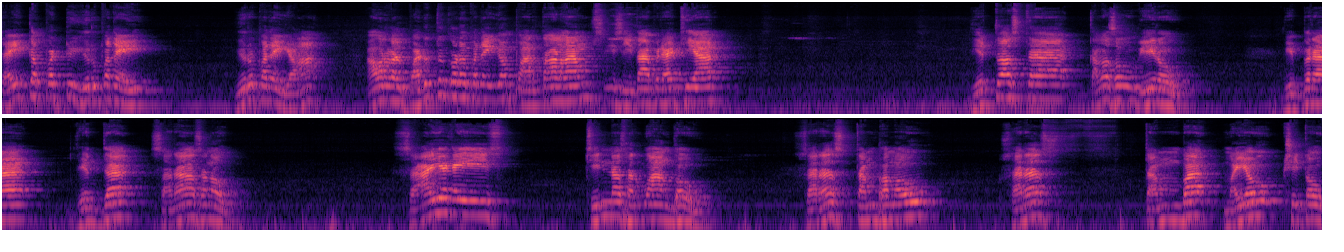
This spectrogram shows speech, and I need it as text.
தைக்கப்பட்டு இருப்பதை இருப்பதையும் அவர்கள் படுத்து கொடுப்பதையும் பார்த்தாலாம் ஸ்ரீ சீதா பிராட்டியார் வித்வஸ்த கவசௌ வீரௌ விப்ர வித்த சராசனௌ சாயகை சின்ன சர்வாங்கௌ சரஸ்தம்பமௌ சரஸ்தம்பமயோக்ஷிதௌ.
